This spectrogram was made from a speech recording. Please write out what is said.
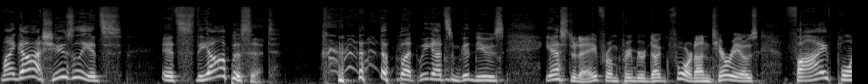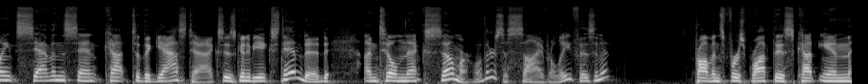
My gosh, usually it's it's the opposite. but we got some good news yesterday from Premier Doug Ford. Ontario's 5.7 cent cut to the gas tax is going to be extended until next summer. Well, there's a sigh of relief, isn't it? Province first brought this cut in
